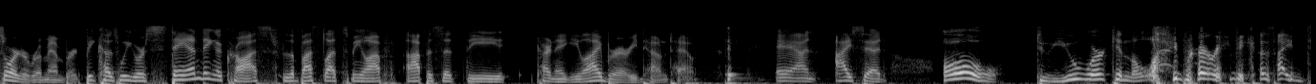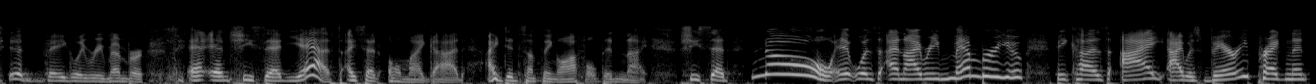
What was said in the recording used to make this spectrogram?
sort of remembered because we were standing across. The bus lets me off opposite the Carnegie Library downtown, and I said, "Oh, do you work in the library? because I did vaguely remember. And, and she said, Yes. I said, Oh my God, I did something awful, didn't I? She said, No, it was, and I remember you because I, I was very pregnant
